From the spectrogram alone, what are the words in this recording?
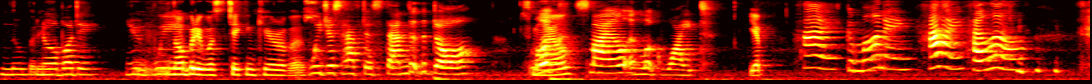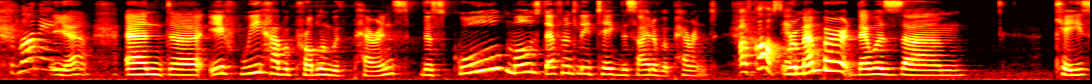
nobody Nobody. You we nobody was taking care of us we just have to stand at the door, Smile. look, smile, and look white. yep Hi. Good morning. Hi. Hello. good morning. yeah and uh, if we have a problem with parents the school most definitely take the side of a parent Of course. Yeah. Remember, there was um, case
